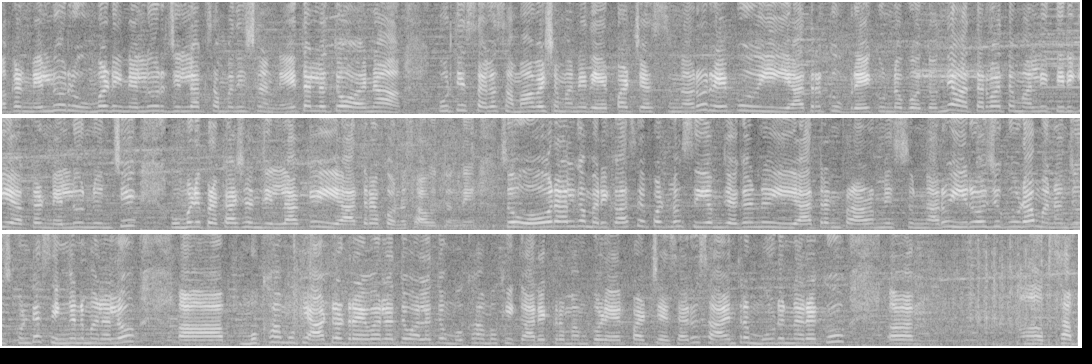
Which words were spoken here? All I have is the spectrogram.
అక్కడ నెల్లూరు ఉమ్మడి నెల్లూరు జిల్లాకు సంబంధించిన నేతలతో ఆయన పూర్తి స్థాయిలో సమావేశం అనేది ఏర్పాటు చేస్తున్నారు. రేపు ఈ యాత్రకు బ్రేక్ ఉండబోతుంది. ఆ తర్వాత మళ్ళీ తిరిగి అక్కడ నెల్లూరు నుంచి ఉమ్మడి ప్రకాశం జిల్లాకి ఈ యాత్ర కొనసాగుతుంది. సో ఓవరాల్గా మరి కాసేపట్లో సీఎం జగన్ ఈ యాత్రను ప్రారంభిస్తున్నారు. ఈ రోజు కూడా మనం చూసుకుంటే సింగనమలలో ముఖాముఖి ఆటో డ్రైవర్లతో వాళ్ళతో ముఖాముఖి కార్యక్రమం కూడా ఏర్పాటు చేశారు. సాయంత్రం మూడున్నరకు సభ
